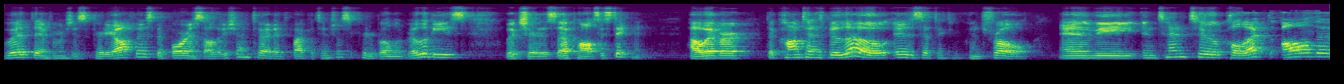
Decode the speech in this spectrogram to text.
with the Information Security Office before installation to identify potential security vulnerabilities, which is a policy statement. However, the contents below is a technical control, and we intend to collect all the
